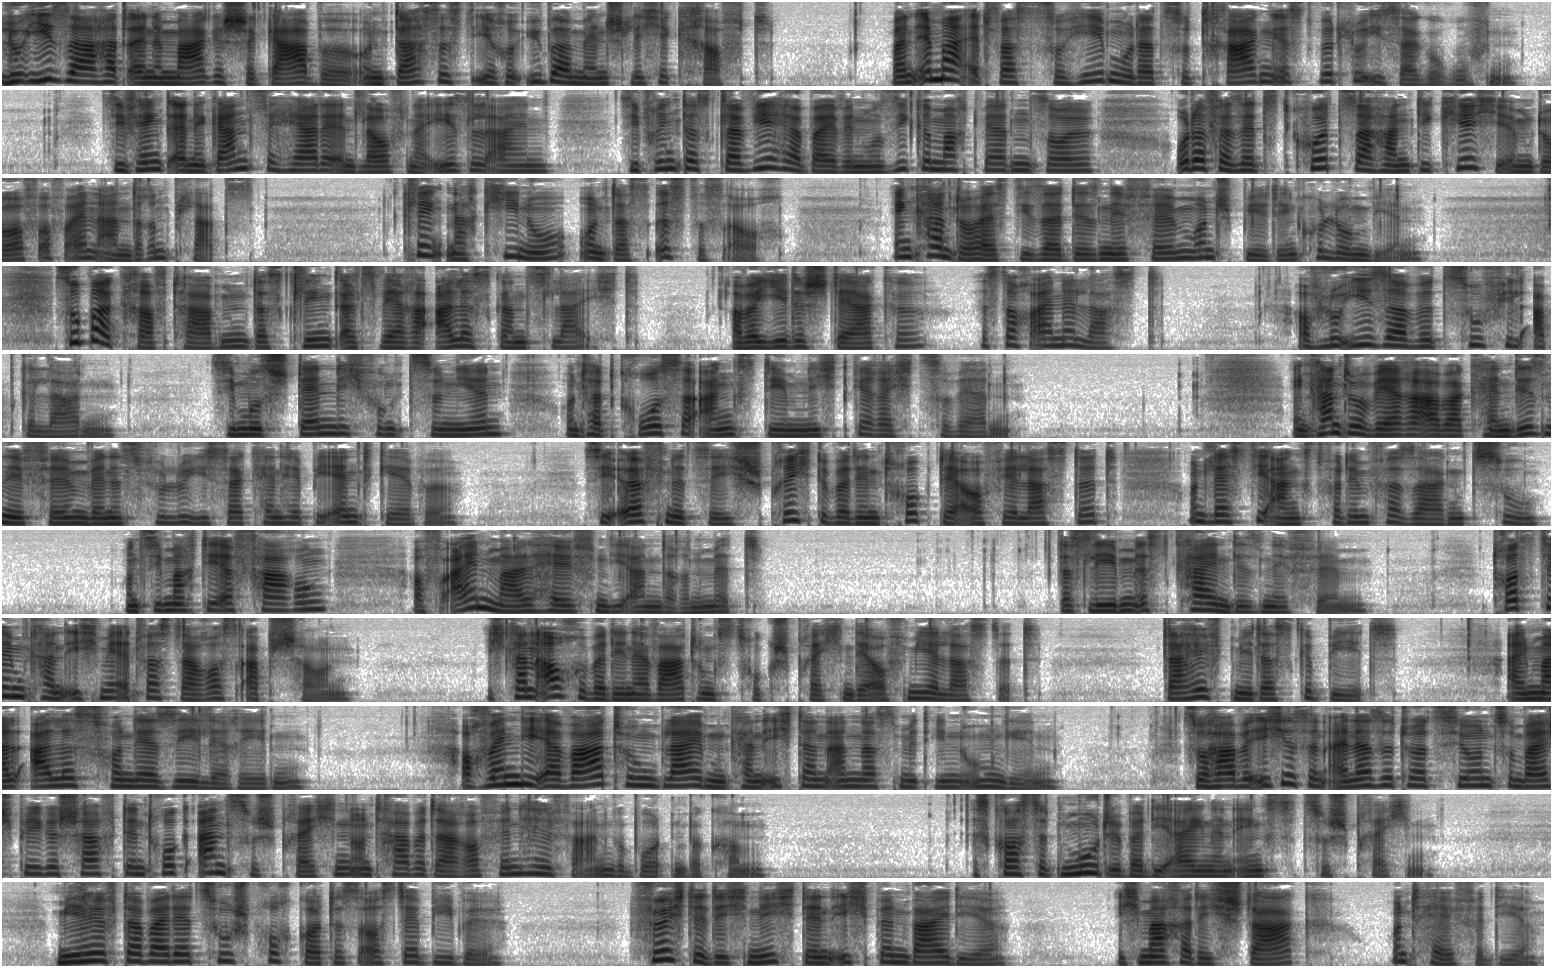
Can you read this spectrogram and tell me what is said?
Luisa hat eine magische Gabe und das ist ihre übermenschliche Kraft. Wann immer etwas zu heben oder zu tragen ist, wird Luisa gerufen. Sie fängt eine ganze Herde entlaufener Esel ein, sie bringt das Klavier herbei, wenn Musik gemacht werden soll, oder versetzt kurzerhand die Kirche im Dorf auf einen anderen Platz. Klingt nach Kino und das ist es auch. Encanto heißt dieser Disney-Film und spielt in Kolumbien. Superkraft haben, das klingt, als wäre alles ganz leicht. Aber jede Stärke ist auch eine Last. Auf Luisa wird zu viel abgeladen. Sie muss ständig funktionieren und hat große Angst, dem nicht gerecht zu werden. Encanto wäre aber kein Disney-Film, wenn es für Luisa kein Happy End gäbe. Sie öffnet sich, spricht über den Druck, der auf ihr lastet, und lässt die Angst vor dem Versagen zu. Und sie macht die Erfahrung, auf einmal helfen die anderen mit. Das Leben ist kein Disney-Film. Trotzdem kann ich mir etwas daraus abschauen. Ich kann auch über den Erwartungsdruck sprechen, der auf mir lastet. Da hilft mir das Gebet. Einmal alles von der Seele reden. Auch wenn die Erwartungen bleiben, kann ich dann anders mit ihnen umgehen. So habe ich es in einer Situation zum Beispiel geschafft, den Druck anzusprechen und habe daraufhin Hilfe angeboten bekommen. Es kostet Mut, über die eigenen Ängste zu sprechen. Mir hilft dabei der Zuspruch Gottes aus der Bibel. Fürchte dich nicht, denn ich bin bei dir. Ich mache dich stark und helfe dir.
